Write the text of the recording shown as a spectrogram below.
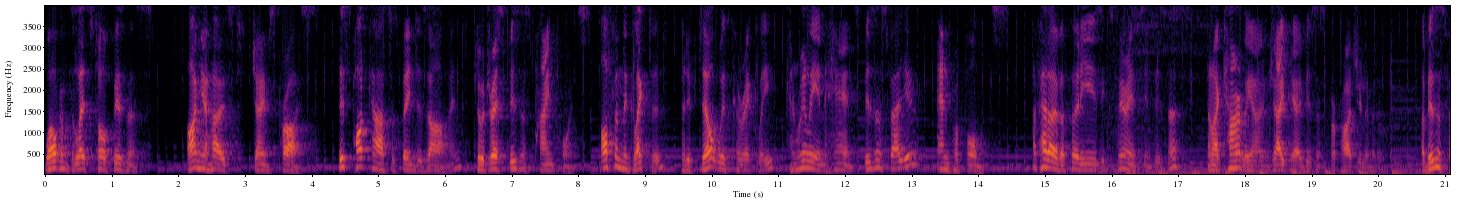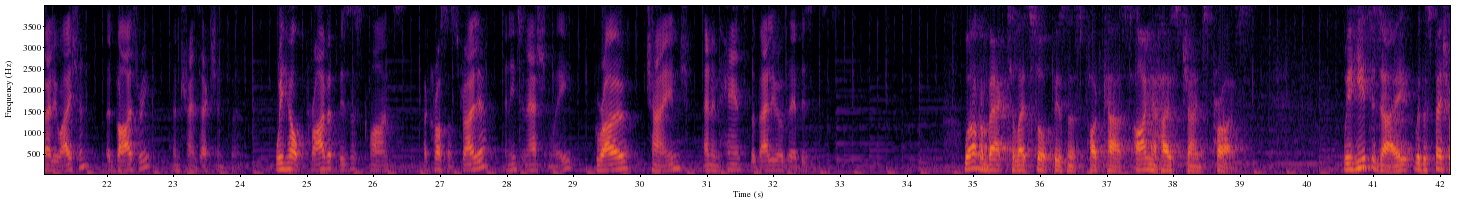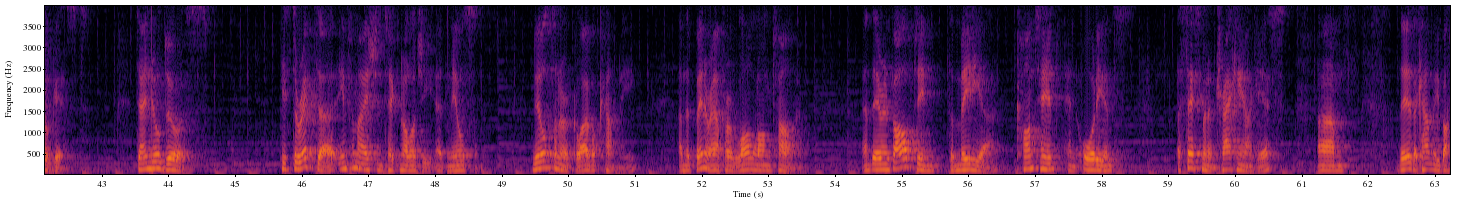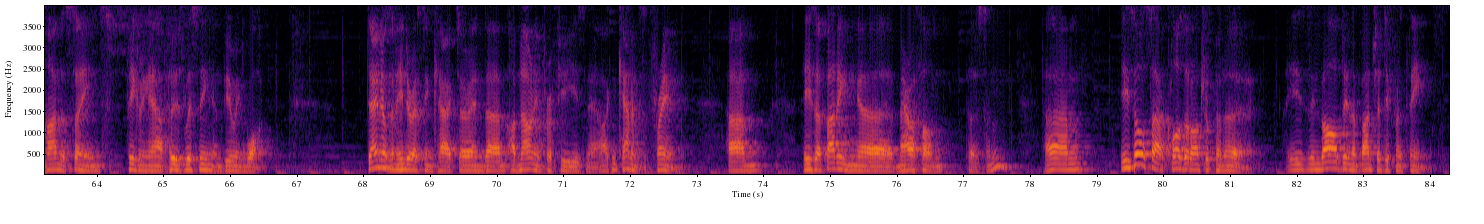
Welcome to Let's Talk Business. I'm your host, James Price. This podcast has been designed to address business pain points, often neglected, but if dealt with correctly, can really enhance business value and performance. I've had over 30 years' experience in business, and I currently own JPA Business Proprietary Limited, a business valuation, advisory, and transaction firm. We help private business clients across Australia and internationally grow, change, and enhance the value of their businesses. Welcome back to Let's Talk Business podcast. I'm your host, James Price. We're here today with a special guest, Danyal Dous. He's Director Information Technology at Nielsen. Nielsen are a global company and they've been around for a long, long time. And they're involved in the media, content, and audience assessment and tracking, I guess. Um, they're the company behind the scenes figuring out who's listening and viewing what. Danyal's an interesting character, and um, I've known him for a few years now. I can count him as a friend. Um, he's a budding uh, marathon person. Um, he's also a closet entrepreneur. He's involved in a bunch of different things.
